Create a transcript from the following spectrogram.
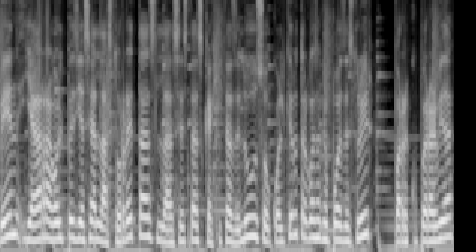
Ven y agarra golpes ya sea las torretas, las estas cajitas de luz o cualquier otra cosa que puedas destruir para recuperar vida.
